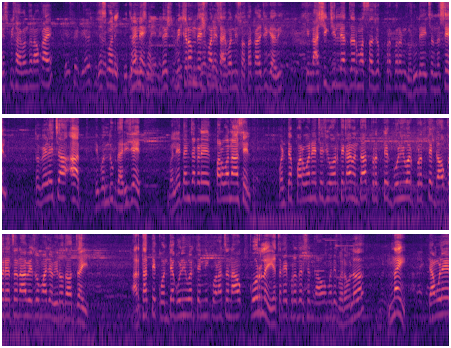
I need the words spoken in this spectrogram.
एस पी साहेबांचं नाव काय? देशमाने देश विक्रम देशमाने साहेबांनी स्वतः काळजी घ्यावी की नाशिक जिल्ह्यात जर मस्साजोग प्रकरण घडू द्यायचं नसेल तर वेळेच्या आत हे बंदूकधारी जे आहेत भले त्यांच्याकडे परवाना असेल पण त्या परवान्याच्या जीवावर ते काय म्हणतात प्रत्येक गोळीवर प्रत्येक गावकऱ्याचं नाव आहे जो माझ्या विरोधात जाईल. अर्थात ते कोणत्या गोळीवर त्यांनी कोणाचं नाव कोरलं याचं काही प्रदर्शन गावामध्ये भरवलं नाही. त्यामुळे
